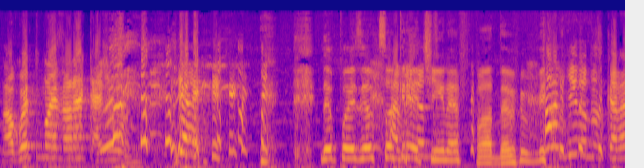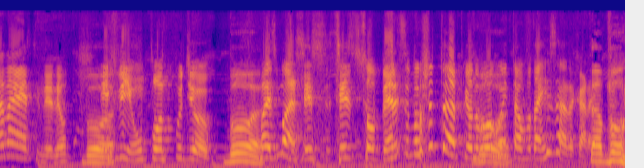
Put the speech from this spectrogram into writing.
não aguento mais aracaju. E aí, Depois eu que sou A vida- cretino, é foda, viu, a vida dos caras era essa, entendeu? Boa. Enfim, um ponto pro Diogo. Boa. Mas, mano, se se vocês souberem, vocês vão chutar, porque eu não vou Boa. aguentar, eu vou dar risada, cara. Tá bom.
